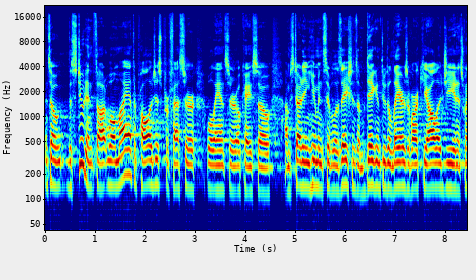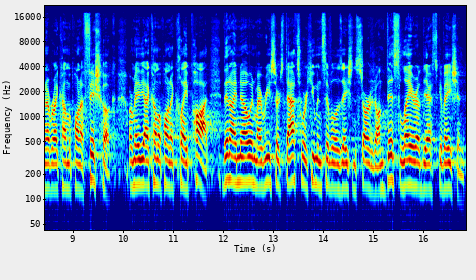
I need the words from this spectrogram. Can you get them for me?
And so the student thought, well, my anthropologist professor will answer, okay, so I'm studying human civilizations, I'm digging through the layers of archaeology, and it's whenever I come upon a fish hook, or maybe I come upon a clay pot. Then I know in my research that's where human civilization started, on this layer of the excavation.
